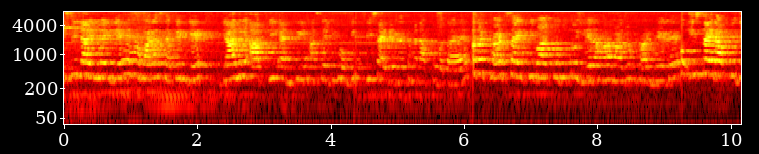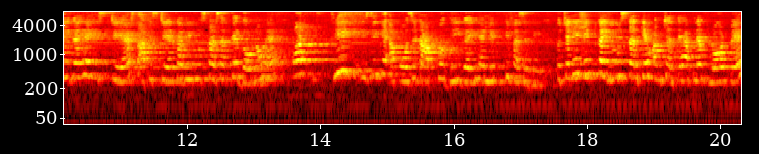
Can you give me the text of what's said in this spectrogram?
इसी लाइन में ये है हमारा सेकंड गेट यानी आपकी एंट्री यहाँ से भी होगी। थ्री साइडेड जैसे मैंने आपको बताया है। अगर थर्ड साइड की बात करूँ तो ये रहा हमारा जो थर्ड गेट है। तो इस साइड आपको दी गई है स्टेयर्स आप स्टेयर का भी यूज़ कर सकते हैं, दोनों है। और ठीक इसी के अपोजिट आपको दी गई है लिफ्ट की फैसिलिटी तो चलिए लिफ्ट का यूज़ करके हम चलते हैं अपने फ्लोर पे।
